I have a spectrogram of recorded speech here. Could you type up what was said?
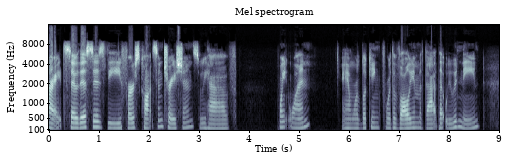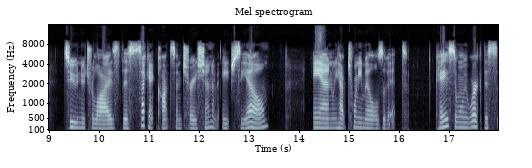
right, so this is the first concentration. So we have 0.1, and we're looking for the volume of that that we would need to neutralize this second concentration of HCl, and we have 20 mils of it. Okay, so when we work this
